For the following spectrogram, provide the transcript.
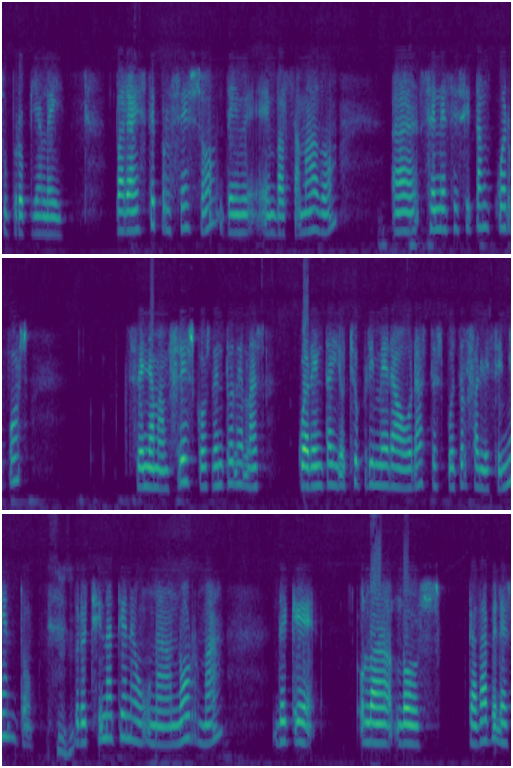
su propia ley. Para este proceso de embalsamado eh, se necesitan cuerpos, se llaman frescos, dentro de las 48 primeras horas después del fallecimiento. Pero China tiene una norma de que los cadáveres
